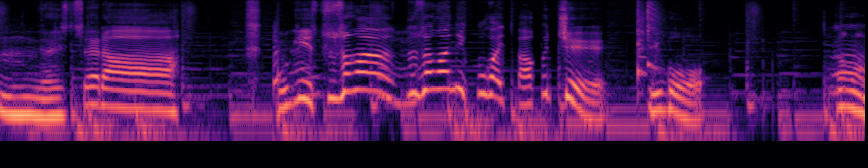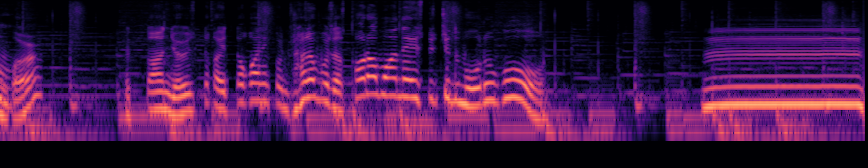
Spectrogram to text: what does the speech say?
음 열쇠라. 여기 수상한 수상한 입구가 있다. 그치? 이거 수상한 응. 걸? 일단 열쇠가 있다고 하니까 좀 찾아보자 서랍 안에 있을지도 모르고 음...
